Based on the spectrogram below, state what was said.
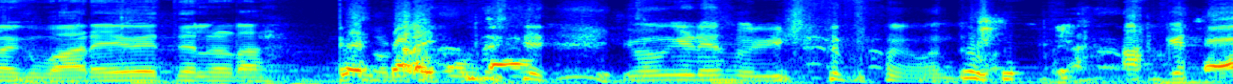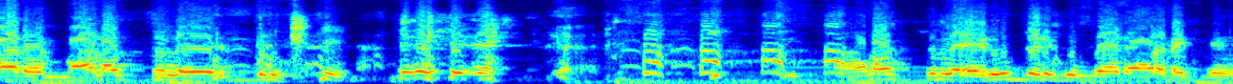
மேக் வரவே தெரியலடா. இவங்கிட்டே சொல்லிட்டு இருப்பாங்க வந்து மனசுல இருந்திருக்கு மனசுல இருந்திருக்கு பாரு அவனுக்கு.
